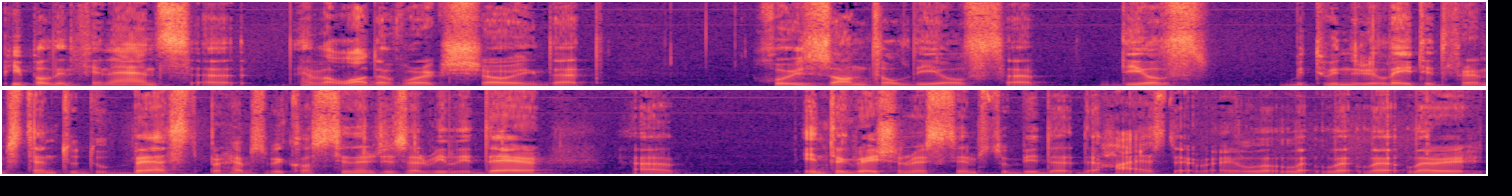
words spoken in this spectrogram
people in finance have a lot of work showing that horizontal deals, uh, deals between related firms tend to do best, perhaps because synergies are really there, uh, integration risk seems to be the, the highest there. Right? L- L- Larry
